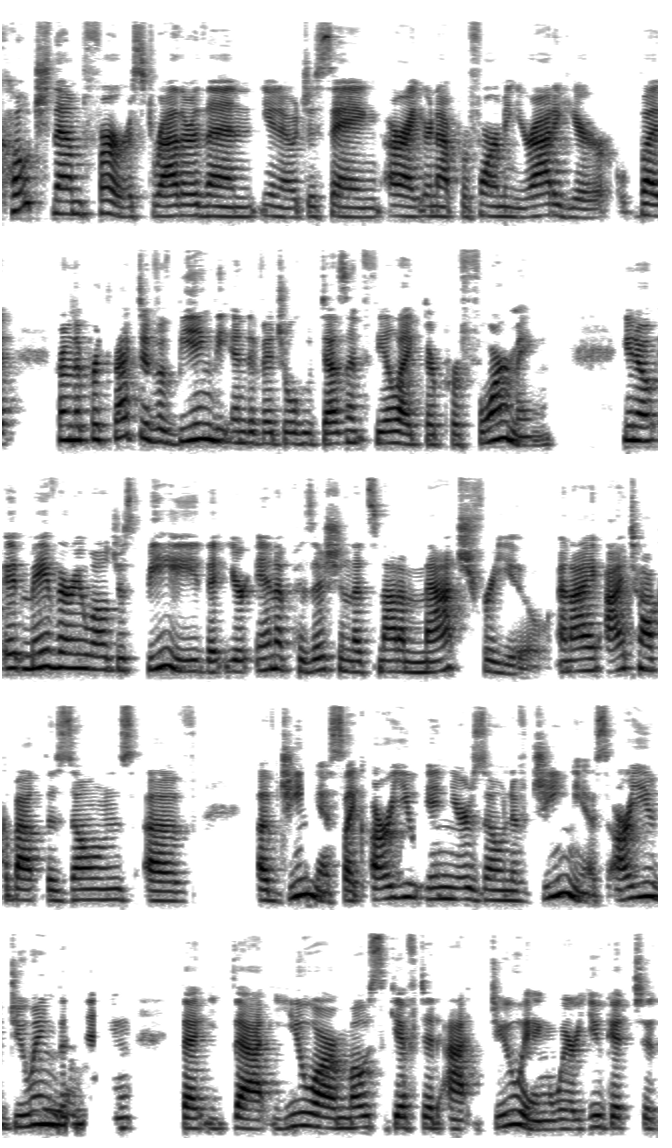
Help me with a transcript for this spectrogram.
coach them first rather than you know just saying, all right, you're not performing, you're out of here. But from the perspective of being the individual who doesn't feel like they're performing you know, it may very well just be that you're in a position that's not a match for you. And I, I talk about the zones of of genius. Like, are you in your zone of genius? Are you doing the mm-hmm. thing that that you are most gifted at doing, where you get to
